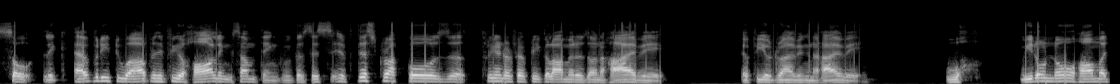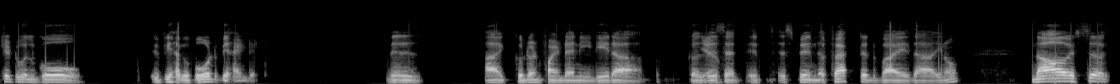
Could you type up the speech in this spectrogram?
so like every two hours, if you're hauling something, because this if this truck goes uh, 350 kilometers on a highway, if you're driving on a highway, we don't know how much it will go if you have a boat behind it. There is, I couldn't find any data because yeah. they said it, it's been affected by the, you know, now it's a,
